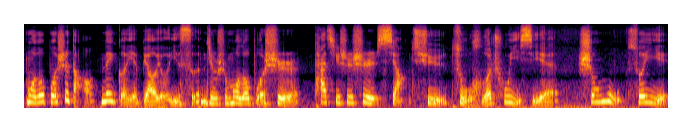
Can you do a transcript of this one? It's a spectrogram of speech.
莫罗博士岛，那个也比较有意思，就是莫罗博士他其实是想去组合出一些生物，所以。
